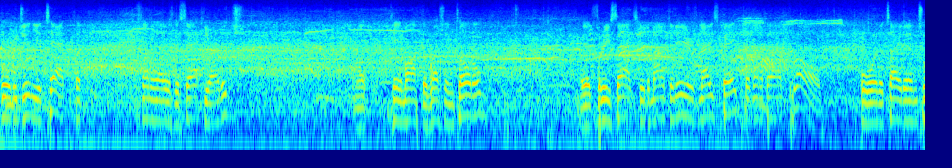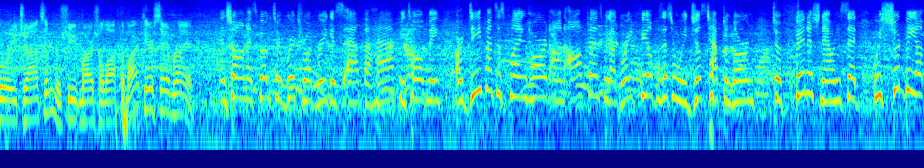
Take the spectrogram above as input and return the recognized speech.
for Virginia Tech, but some of that was the sack yardage. Came off the rushing total. They had three sacks for the Mountaineers. Nice fake, but then a bad throw for the tight end, Tory Johnson. Rasheed Marshall off the mark. Here's Sam Ryan. And Sean, I spoke to Rich Rodriguez at the half. He told me our defense is playing hard on offense. We got great field position. We just have to learn to finish now. He said we should be up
